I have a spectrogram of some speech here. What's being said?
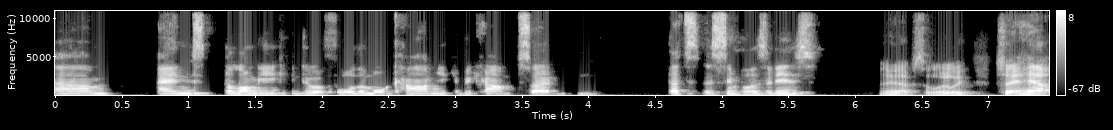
Um, and the longer you can do it for, the more calm you can become. So Mhm. that's as simple as it is. Yeah, absolutely. So how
